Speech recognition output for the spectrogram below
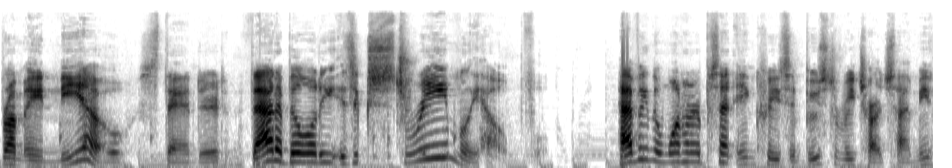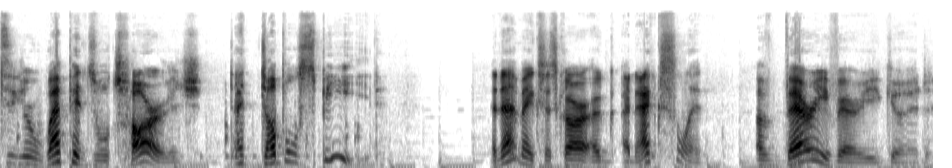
from a Neo standard, that ability is extremely helpful. Having the 100% increase in booster recharge time means that your weapons will charge at double speed. And that makes this car a, an excellent, a very, very good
